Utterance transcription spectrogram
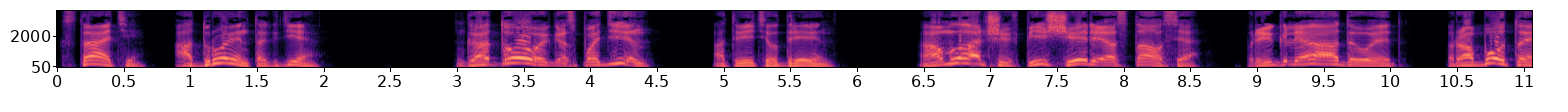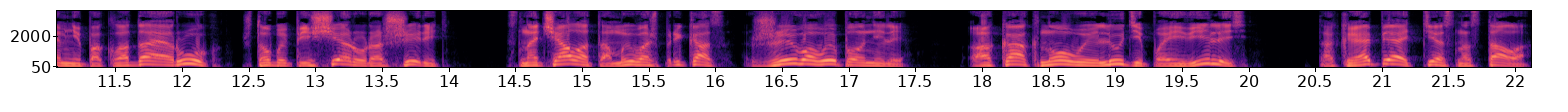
Кстати, а Дровин-то где? Готовы, господин, ответил Древин. А младший в пещере остался. Приглядывает. Работаем, не покладая рук, чтобы пещеру расширить. Сначала-то мы ваш приказ живо выполнили. А как новые люди появились, так и опять тесно стало.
